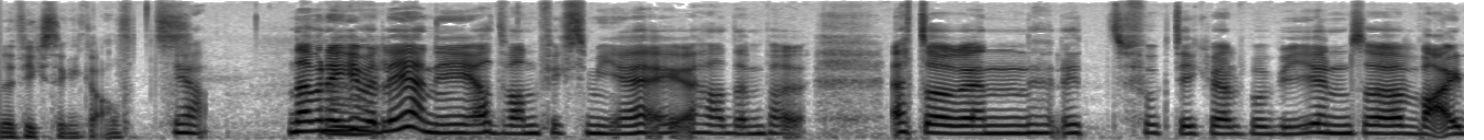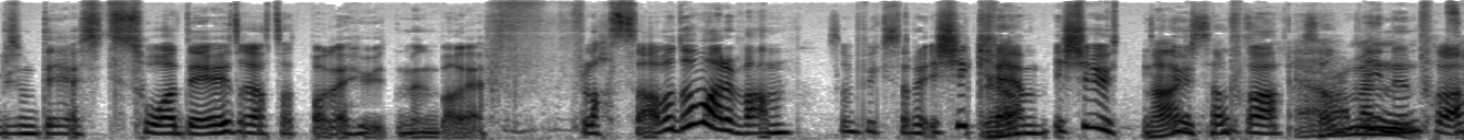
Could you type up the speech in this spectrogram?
det fikser ikke alt. Ja. Nei, men Jeg er Mm. veldig enig i at vann fikser mye. Jeg hadde en par, Etter en litt fuktig kveld på byen, så var jeg liksom det, så dehydrert at bare huden min bare flassa av. Og da var det vann som fiksa det. Ikke krem. Ikke uten, Nei, utenfra. Ja, men- Innenfra.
